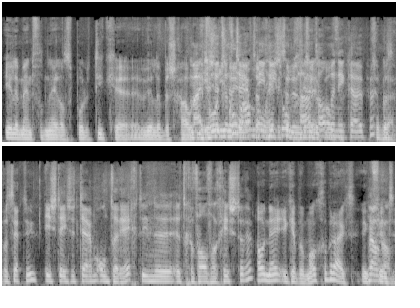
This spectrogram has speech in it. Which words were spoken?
element van de Nederlandse politiek willen beschouwen is het een term die niet omgaat al, meneer Kuiper? Wat, zegt u? Is deze term onterecht in de, het geval van gisteren? Oh nee, ik heb hem ook gebruikt. Ik, nou vind,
